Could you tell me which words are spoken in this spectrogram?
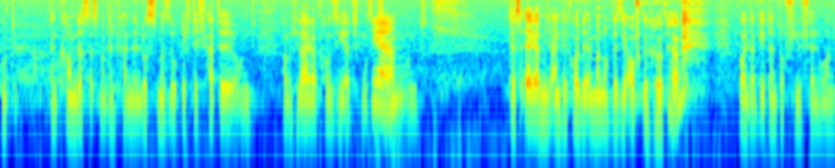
gut, dann kam das, dass man dann keine Lust mehr so richtig hatte und habe ich leider pausiert, muss ich Ja. sagen. Und das ärgert mich eigentlich heute immer noch, dass ich aufgehört habe, weil da geht dann doch viel verloren.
